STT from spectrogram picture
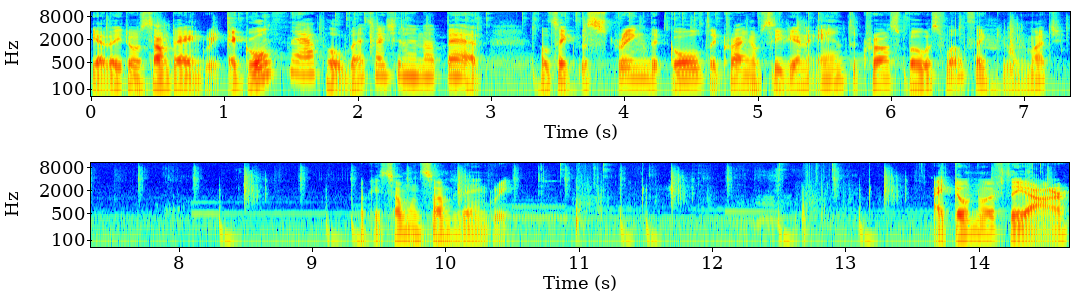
Yeah, they don't sound angry. A golden apple, that's actually not bad. I'll take the string, the gold, the crying obsidian, and the crossbow as well. Thank you very much. Okay, someone sounded angry. I don't know if they are.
